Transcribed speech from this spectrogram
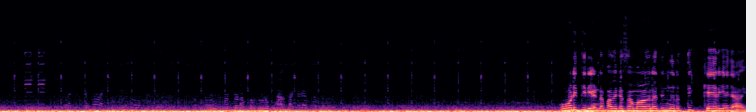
പത്ത് മാറ്റിയിട്ട് പോകും മറ്റൊരു അപ്പുറത്തൂടെ ആ പോകാം പത്തയുടെ അപ്പുറത്ത് ഓടിത്തിരിയണ്ട പതുക്കെ സമാധാനത്തിൽ നിർത്തി കയറിയ ചായ.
